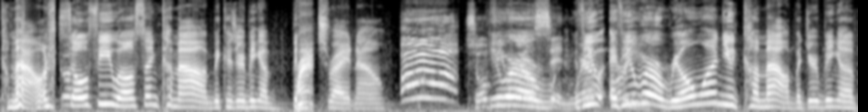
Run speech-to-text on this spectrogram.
come out. Sophie Wilson, come out because you're being a bitch right now. Sophie If you were a, Wilson, if you if are you were a real one, you'd come out, but you're being a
